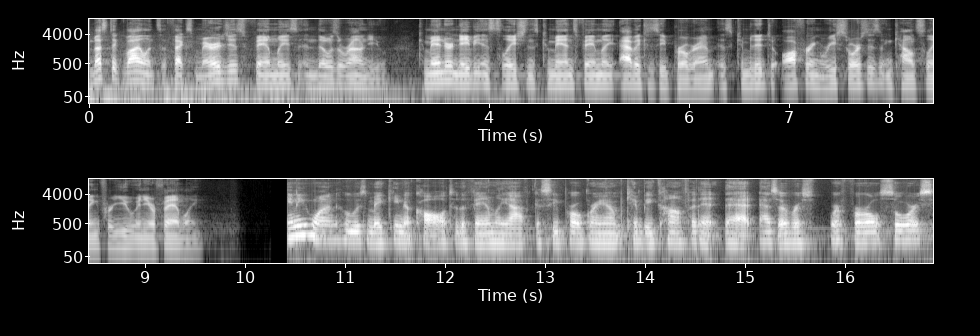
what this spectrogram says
Domestic violence affects marriages, families, and those around you. Commander Navy Installations Command's Family Advocacy Program is committed to offering resources and counseling for you and your family. Anyone who is making a call to the Family Advocacy Program can be confident that as a referral source,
